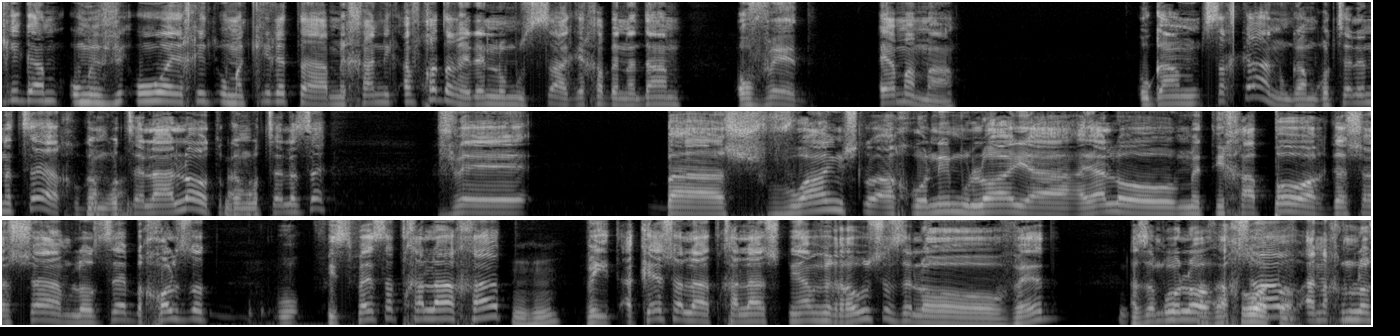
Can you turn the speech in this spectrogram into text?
כי גם הוא, מביא, הוא היחיד, הוא מכיר את המכניק, אף אחד הרי אין לו מושג איך הבן אדם עובד. אממה, הוא גם שחקן, הוא גם רוצה לנצח, הוא גם נכון. רוצה לעלות, הוא גם רוצה לזה. ובשבועיים שלו האחרונים הוא לא היה, היה לו מתיחה פה, הרגשה שם, לא זה, בכל זאת, הוא פספס התחלה אחת, והתעקש על ההתחלה השנייה, וראו שזה לא עובד. אז אמרו לו, אז עכשיו, אותו." אנחנו לא,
